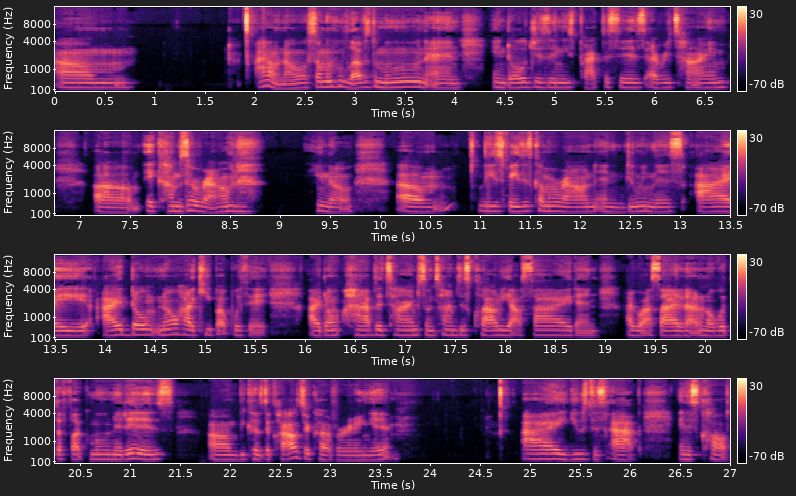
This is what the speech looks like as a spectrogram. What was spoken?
Um, I don't know, someone who loves the moon and indulges in these practices every time um, it comes around. You know um, these phases come around and doing this i i don't know how to keep up with it. I don't have the time. Sometimes it's cloudy outside and i go outside and i don't know what the fuck moon it is um, because the clouds are covering it. I use this app and it's called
